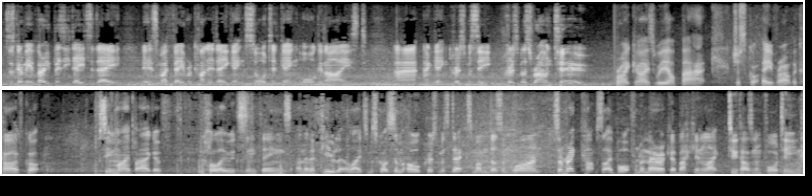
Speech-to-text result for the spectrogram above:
it's going to be a very busy day today. It's my favorite kind of day, getting sorted, getting organized, uh, and getting Christmassy. Christmas round two. Right guys, we are back. Just got Ava out the car. I've got obviously my bag of clothes and things and then a few little items. Got some old Christmas decks mum doesn't want. Some red cups that I bought from America back in like 2014.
